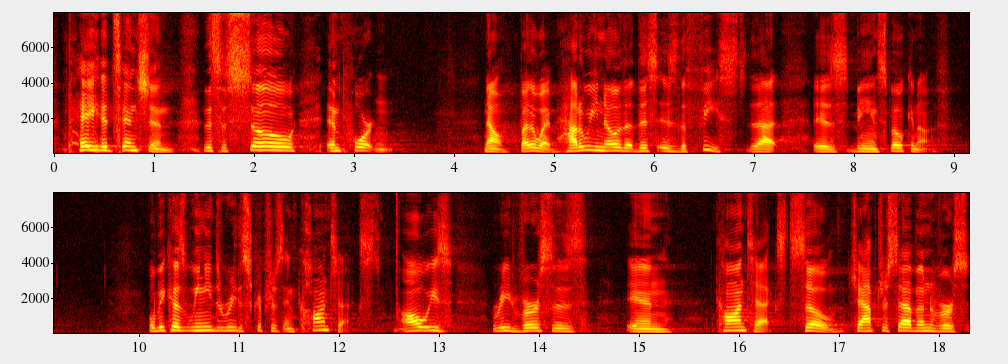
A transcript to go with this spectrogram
pay attention. This is so important. Now, by the way, how do we know that this is the feast that is being spoken of? Well, because we need to read the scriptures in context. Always read verses in context. So, chapter 7, verse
